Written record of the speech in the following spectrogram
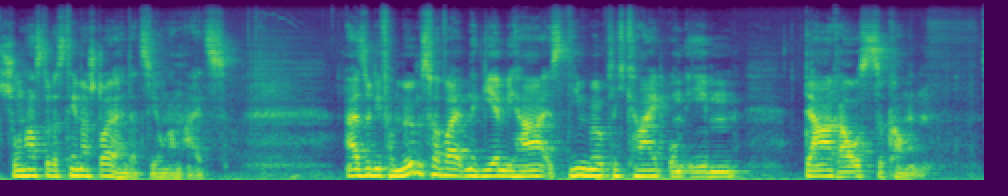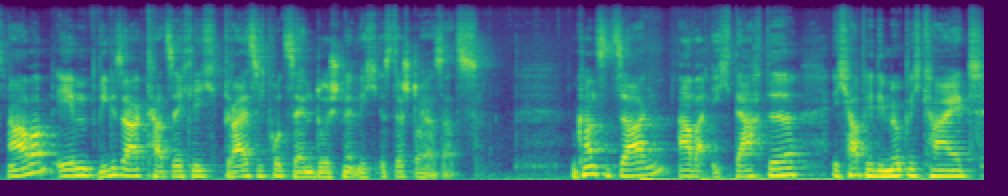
Schon hast du das Thema Steuerhinterziehung am Hals. Also die vermögensverwaltende GmbH ist die Möglichkeit, um eben da rauszukommen. Aber eben, wie gesagt, tatsächlich 30% durchschnittlich ist der Steuersatz. Du kannst jetzt sagen, aber ich dachte, ich habe hier die Möglichkeit,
